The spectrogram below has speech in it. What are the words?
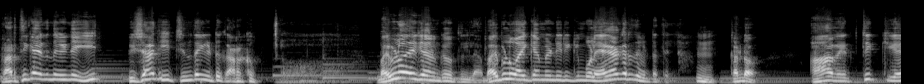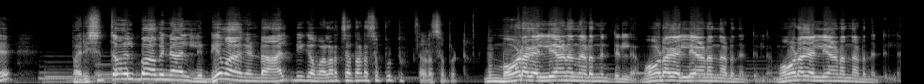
പ്രാർത്ഥിക്കാൻ ഇരുന്ന് കഴിഞ്ഞാൽ ഈ പിശാജ് ഈ ചിന്തയിട്ട് കറക്കും. ബൈബിൾ വായിക്കാൻ ഒക്കത്തില്ല. ബൈബിൾ വായിക്കാൻ വേണ്ടി ഇരിക്കുമ്പോൾ ഏകാഗ്രത കിട്ടത്തില്ല. കണ്ടോ? ആ വ്യക്തിക്ക് പരിശുദ്ധാത്മാവിനാൽ ലഭ്യമാകേണ്ട ആത്മീക വളർച്ച തടസ്സപ്പെട്ടു. തടസ്സപ്പെട്ടു. മോട മോടെ കല്യാണം നടന്നിട്ടില്ല മോട കല്യാണം നടന്നിട്ടില്ല മോട കല്യാണം നടന്നിട്ടില്ല.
